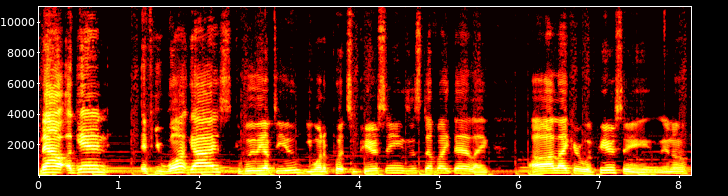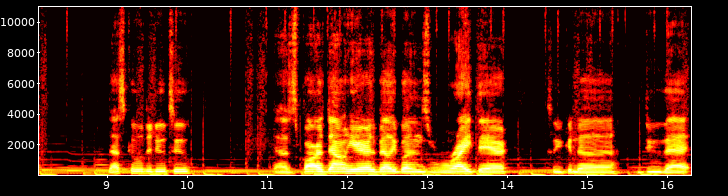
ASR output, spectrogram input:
Now, again, if you want, guys, completely up to you. You want to put some piercings and stuff like that, like Oh, I like her with piercings, you know. That's cool to do too. As far as down here, the belly button's right there. So you can uh, do that.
